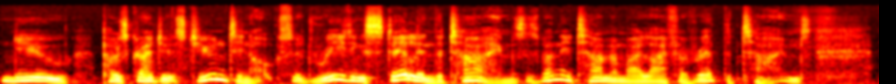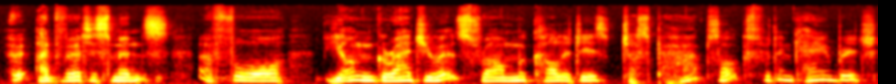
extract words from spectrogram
new postgraduate student in Oxford reading still in the Times, as many time in my life I've read the Times, uh, advertisements uh, for young graduates from colleges, just perhaps Oxford and Cambridge,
